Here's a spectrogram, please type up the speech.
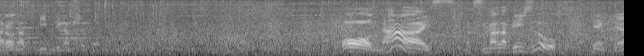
Arona z Biblii na przykład. O, nice! Maksymalna więź z lub. Pięknie.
